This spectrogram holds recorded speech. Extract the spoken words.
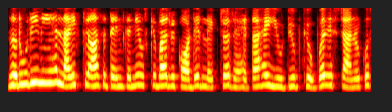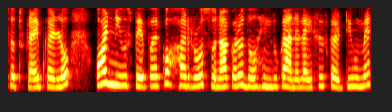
ज़रूरी नहीं है लाइव क्लास अटेंड करनी है उसके बाद रिकॉर्डेड लेक्चर रहता है यूट्यूब के ऊपर। इस चैनल को सब्सक्राइब कर लो और न्यूज़पेपर को हर रोज़ सुना करो, दो हिंदू का एनालिसिस करती हूँ मैं।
